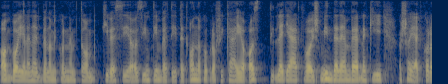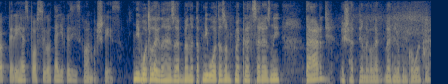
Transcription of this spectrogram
abban a jelenetben, amikor nem tudom, kiveszi az intim betétet, annak a grafikája, az legyártva, és minden embernek így a saját karakteréhez passzoló tárgyak, ez izgalmas rész. Mi volt a legnehezebb benne? Tehát mi volt az, amit meg kellett szerezni? Tárgy, és hát tényleg a leg, legnagyobb munka volt. Vele.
